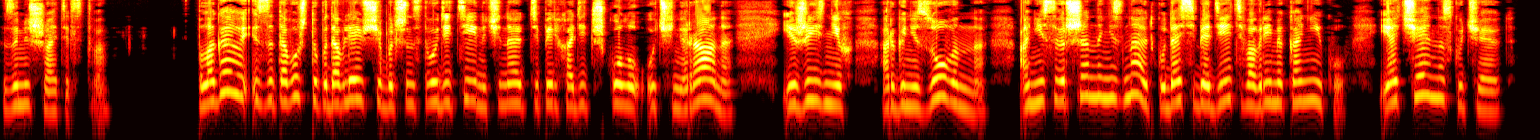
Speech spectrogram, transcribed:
замешательство. Полагаю, из-за того, что подавляющее большинство детей начинают теперь ходить в школу очень рано, и жизнь их организованна, они совершенно не знают, куда себя деть во время каникул, и отчаянно скучают.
